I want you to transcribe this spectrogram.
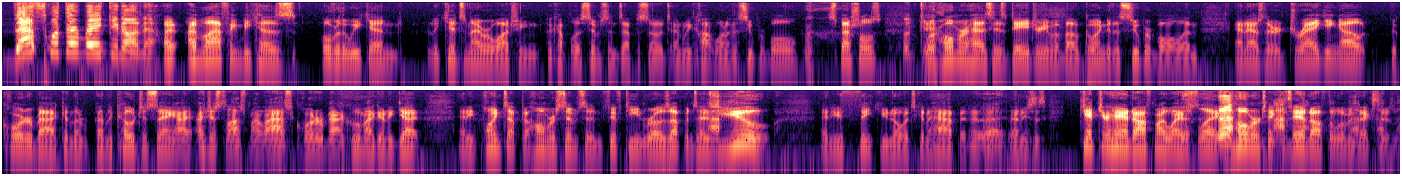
That's what they're banking on now. I, I'm laughing because over the weekend, the kids and I were watching a couple of Simpsons episodes, and we caught one of the Super Bowl specials Okay. where Homer has his daydream about going to the Super Bowl, and and as they're dragging out the quarterback, and the and the coach is saying, "I, I just lost my last quarterback. Who am I going to get?" And he points up to Homer Simpson, 15 rows up, and says, ah. "You." And you think you know what's going to happen, and Right. then, and he says, "Get your hand off my wife's leg." And Homer takes his hand off the woman next to him.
